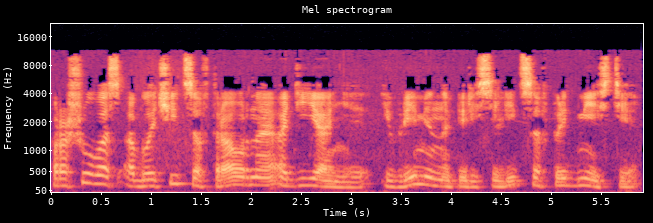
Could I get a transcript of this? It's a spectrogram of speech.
«Прошу вас облачиться в траурное одеяние и временно переселиться в предместье,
